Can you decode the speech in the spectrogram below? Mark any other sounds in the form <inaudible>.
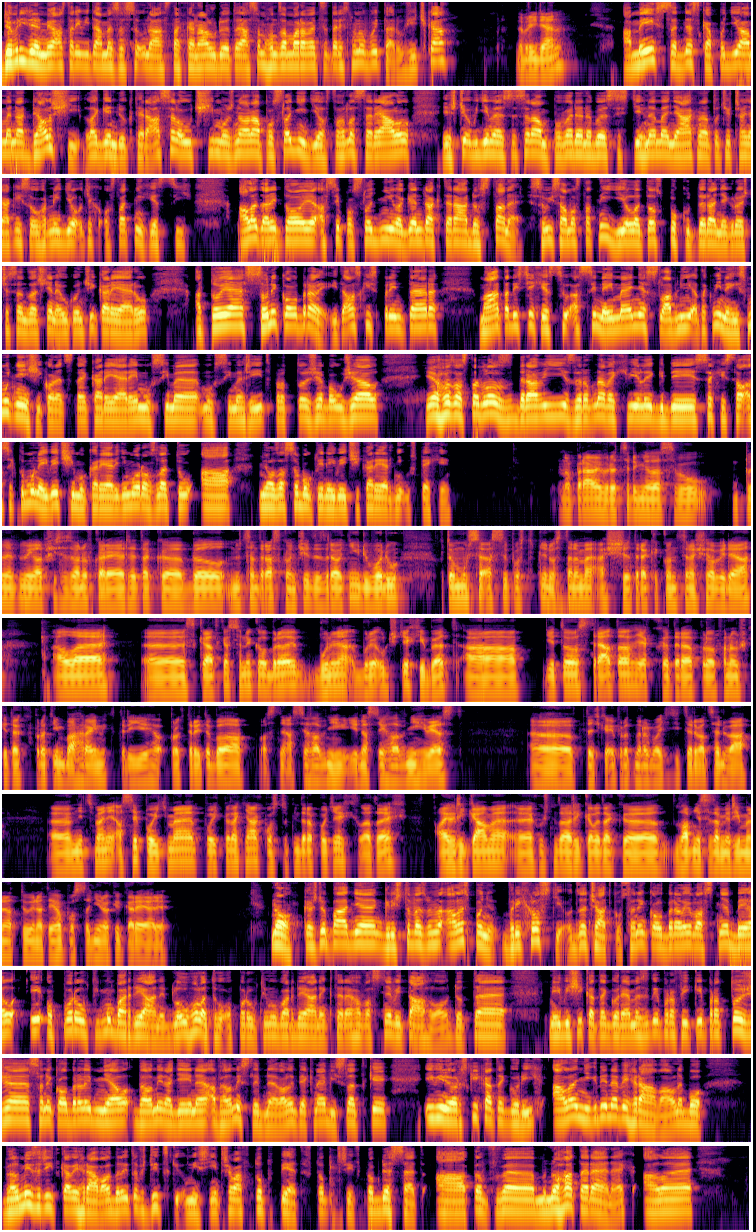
Dobrý den, my vás tady vítáme zase u nás na kanálu, to já jsem Honza Moravec, tady jsme Vojta Ružička. Dobrý den. A my se dneska podíváme na další legendu, která se loučí možná na poslední díl z tohohle seriálu. Ještě uvidíme, jestli se nám povede, nebo jestli stihneme nějak natočit třeba nějaký souhrný díl o těch ostatních jezdcích. Ale tady to je asi poslední legenda, která dostane svůj samostatný díl letos, pokud teda někdo ještě senzačně neukončí kariéru. A to je Sonny Colbrelli, italský sprinter, má tady z těch jezdců asi nejméně slavný a takový nejsmutnější konec té kariéry, musíme, musíme říct, protože bohužel jeho zastavilo zdraví zrovna ve chvíli, kdy se chystal asi k tomu největšímu kariérnímu rozletu a měl za sebou ty největší kariérní úspěchy. No právě v roce, kdy měl za sebou úplně tu nejlepší sezónu v kariéře, tak eh, byl nucen teda skončit ze zdravotních důvodů. K tomu se asi postupně dostaneme až teda ke konci našeho videa, ale zkrátka Sonny Colbrelli bude, bude určitě chybět a je to ztráta jak teda pro fanoušky, tak pro tým Bahrain, který, pro který to byla vlastně asi hlavní, jedna z těch hlavních hvězd, eh, teďka i pro ten rok 2022. Eh, nicméně asi pojďme, pojďme tak nějak postupně teda po těch letech, ale jak říkáme, jak už jsme tady říkali, tak hlavně se zaměříme na, tu, na ty jeho poslední roky kariéry. No, každopádně, když to vezmeme alespoň v rychlosti od začátku, Sonny Colbrelli vlastně byl i oporou týmu Bardiány, dlouholetou oporou týmu Bardiány, kterého vlastně vytáhlo do té nejvyšší kategorie mezi ty profíky, protože Sonny Colbrelli měl velmi nadějné a velmi slibné, velmi pěkné výsledky i v juniorských kategoriích, ale nikdy nevyhrával, nebo velmi zřídka vyhrával, byly to vždycky umístěni třeba v top 5, v top 3, v top 10 a to v mnoha terénech, ale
